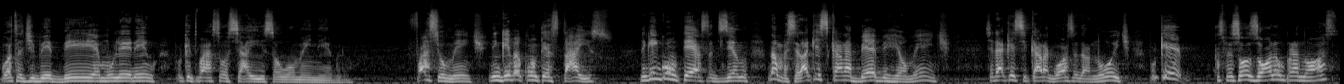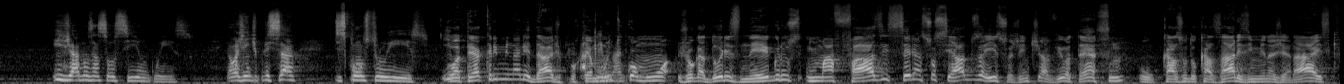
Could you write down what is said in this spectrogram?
gosta de beber, é mulherengo. Porque tu vai associar isso ao homem negro? Facilmente. Ninguém vai contestar isso. Ninguém contesta dizendo: não, mas será que esse cara bebe realmente? Será que esse cara gosta da noite? Porque as pessoas olham para nós e já nos associam com isso. Então a gente precisa desconstruir isso. E... Ou até a criminalidade, porque é muito comum jogadores negros em má fase serem associados a isso. A gente já viu até Sim. o caso do Casares em Minas Gerais, que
